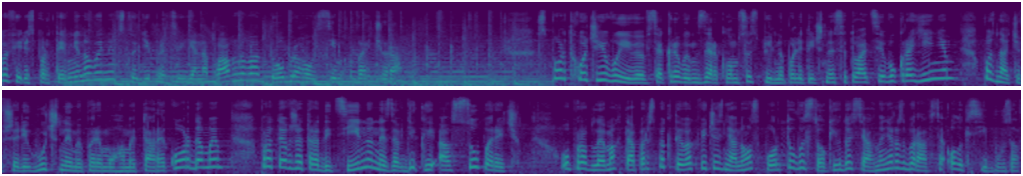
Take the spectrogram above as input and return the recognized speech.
В ефірі спортивні новини. В студії працює Яна Павлова. Доброго усім вечора. Спорт, хоч і виявився кривим зеркалом суспільно-політичної ситуації в Україні, позначивши рік гучними перемогами та рекордами, проте вже традиційно не завдяки, а всупереч. У проблемах та перспективах вітчизняного спорту високих досягнень розбирався Олексій Бузов.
